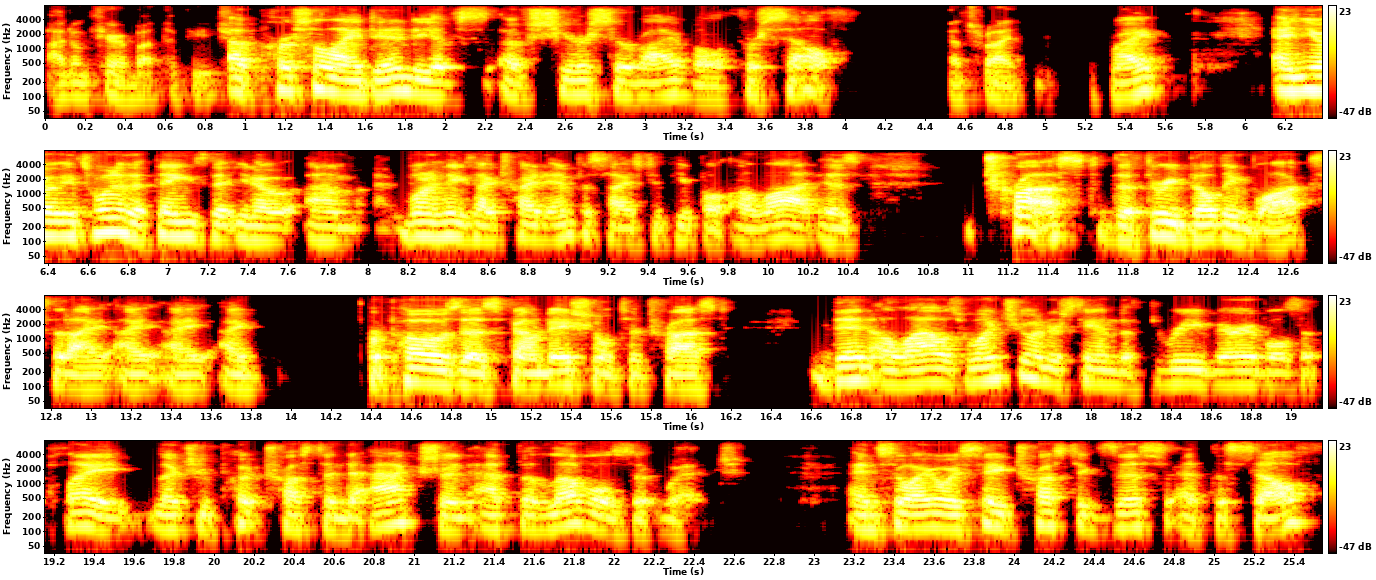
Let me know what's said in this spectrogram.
I don't care about the future. A personal identity of, of sheer survival for self. That's right. Right. And, you know, it's one of the things that, you know, um, one of the things I try to emphasize to people a lot is trust, the three building blocks that I, I, I, I propose as foundational to trust, then allows, once you understand the three variables at play, let you put trust into action at the levels at which. And so I always say trust exists at the self,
